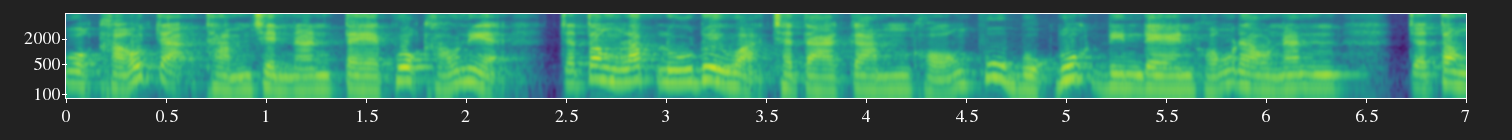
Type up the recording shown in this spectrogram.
พวกเขาจะทำเช่นนั้น แต่พวกเขาเนี่ยจะต้องรับรู้ด้วยว่าชะตากรรมของผู้บุกรุกดินแดนของเรานั้น จะต้อง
